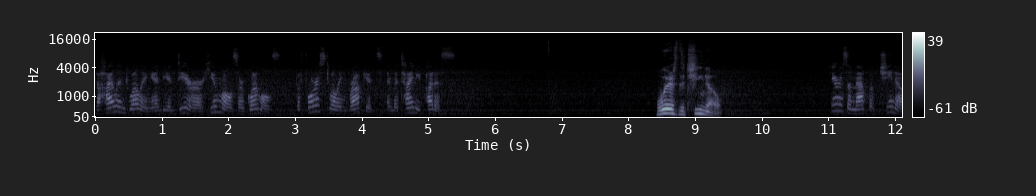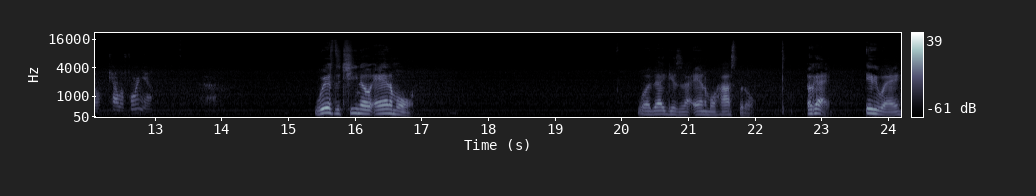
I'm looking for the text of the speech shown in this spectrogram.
the highland-dwelling Andean deer are huemuls or guemals, the forest-dwelling brockets, and the tiny pudus. Where's the Chino? Here is a map of Chino, California. Where's the Chino animal? Well, that gives it an animal hospital. Okay. Anyway,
